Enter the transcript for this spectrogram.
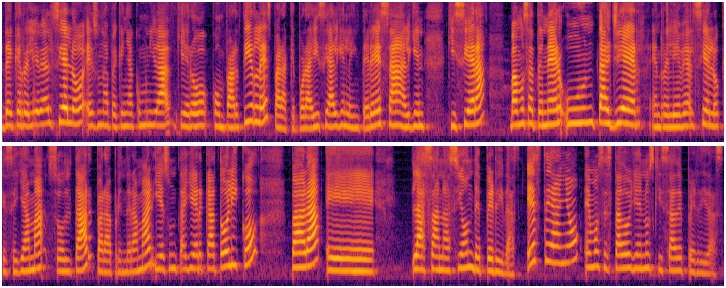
de que Relieve al Cielo es una pequeña comunidad, quiero compartirles para que por ahí si a alguien le interesa, alguien quisiera, vamos a tener un taller en Relieve al Cielo que se llama Soltar para aprender a amar y es un taller católico para eh, la sanación de pérdidas. Este año hemos estado llenos quizá de pérdidas,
